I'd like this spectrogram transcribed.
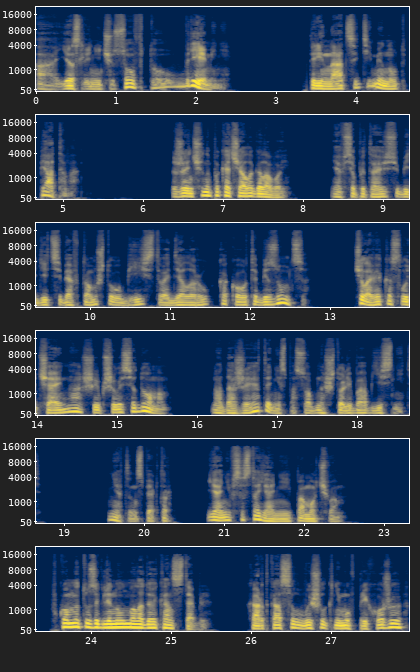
а если не часов, то времени? Тринадцати минут пятого. Женщина покачала головой. Я все пытаюсь убедить себя в том, что убийство — дело рук какого-то безумца, человека, случайно ошибшегося домом, но даже это не способно что-либо объяснить. Нет, инспектор, я не в состоянии помочь вам. В комнату заглянул молодой констебль. Хардкасл вышел к нему в прихожую,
